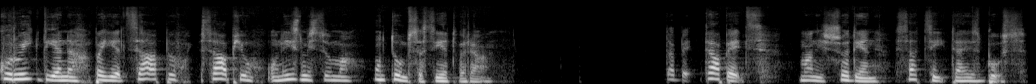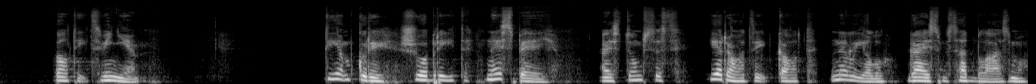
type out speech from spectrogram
kuru ikdiena paiet sāpju, sāpju un izmisuma un tumsas ietvarā. Tāpēc, manis šodien sacītais būs veltīts viņiem. Tiem, kuri šobrīd nespēja aiz tumsas ieraudzīt kaut nelielu gaismas atblāzmu.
